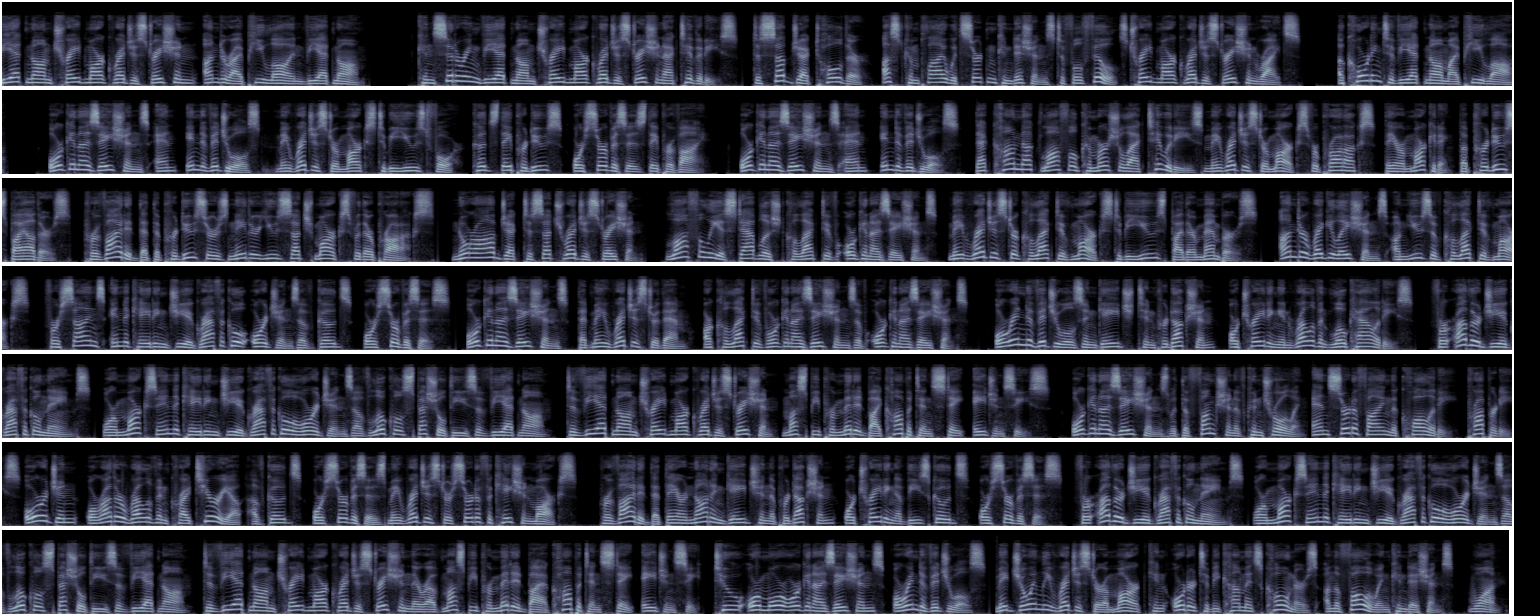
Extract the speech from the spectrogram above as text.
Vietnam trademark registration under IP law in Vietnam. Considering Vietnam trademark registration activities, the subject holder must comply with certain conditions to fulfill trademark registration rights. According to Vietnam IP law, organizations and individuals may register marks to be used for goods they produce or services they provide. Organizations and individuals that conduct lawful commercial activities may register marks for products they are marketing but produced by others, provided that the producers neither use such marks for their products nor object to such registration. Lawfully established collective organizations may register collective marks to be used by their members under regulations on use of collective marks for signs indicating geographical origins of goods or services. Organizations that may register them are collective organizations of organizations or individuals engaged in production or trading in relevant localities for other geographical names or marks indicating geographical origins of local specialties of Vietnam. The Vietnam trademark registration must be permitted by competent state agencies. Organizations with the function of controlling and certifying the quality, properties, origin, or other relevant criteria of goods or services may register certification marks provided that they are not engaged in the production or trading of these goods or services. For other geographical names, or marks indicating geographical origins of local specialties of Vietnam, the Vietnam trademark registration thereof must be permitted by a competent state agency. Two or more organizations or individuals may jointly register a mark in order to become its co-owners on the following conditions. 1.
